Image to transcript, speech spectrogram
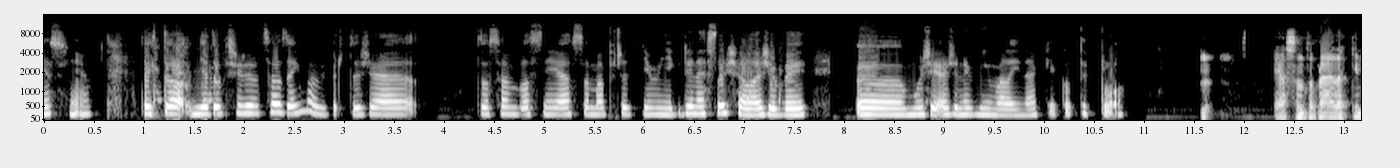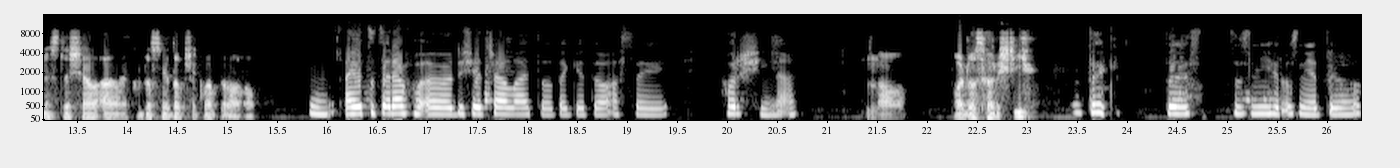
Jasně. Tak to, mě to přijde docela zajímavý, protože to jsem vlastně já sama předtím nikdy neslyšela, že by uh, muži a ženy vnímali jinak jako teplo. Já jsem to právě taky neslyšel a jako dost mě to překvapilo, no. Hmm. A je to teda, v- když je třeba léto, tak je to asi horší, ne? No, o dost horší. Tak to, je, to zní hrozně, ty jo.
